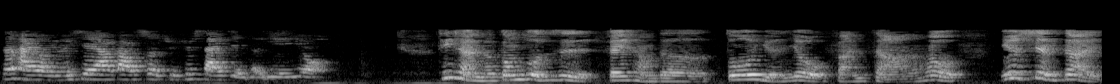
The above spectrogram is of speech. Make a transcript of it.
那还有有一些要到社区去筛检的也有。听起来你的工作就是非常的多元又繁杂，然后因为现在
